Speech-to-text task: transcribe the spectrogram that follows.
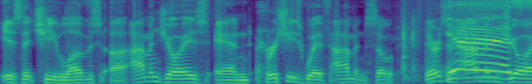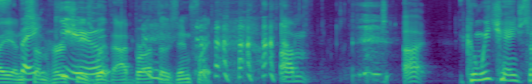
is that she loves uh, almond joys and Hershey's with almonds. So there's an almond joy and some Hershey's you. with. I brought those in for you. um, uh, can we change?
